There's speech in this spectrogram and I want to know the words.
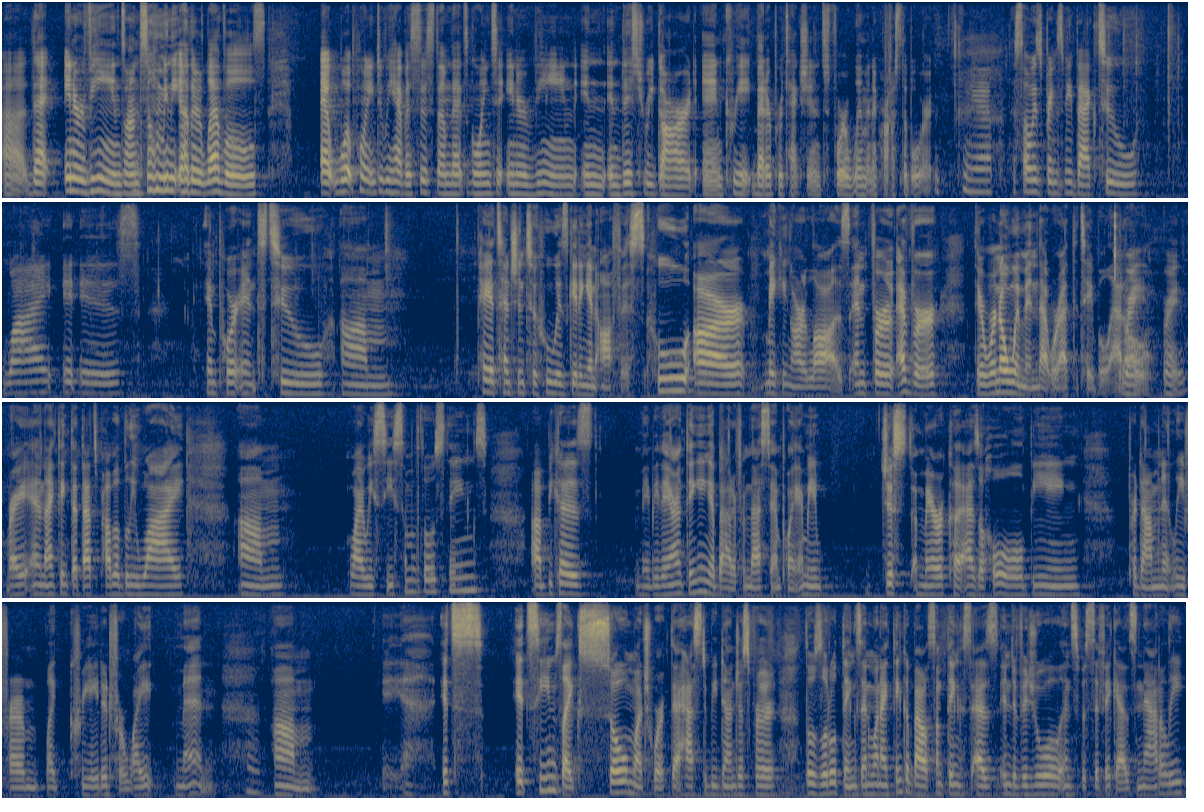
uh, that intervenes on so many other levels. At what point do we have a system that's going to intervene in, in this regard and create better protections for women across the board? Yeah. This always brings me back to why it is important to um, pay attention to who is getting in office, who are making our laws. And forever, there were no women that were at the table at Right, all. right. Right, Right, and I think that that's probably why, um, why we see some of those things, uh, because maybe they aren't thinking about it from that standpoint. I mean, just America as a whole being predominantly from like created for white men. Um, it's it seems like so much work that has to be done just for those little things. And when I think about something as individual and specific as Natalie,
